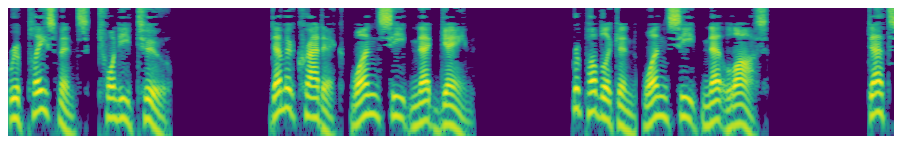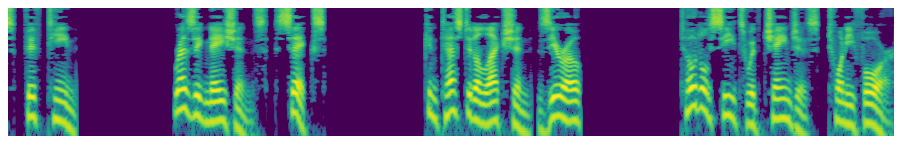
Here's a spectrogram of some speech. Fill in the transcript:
Replacements, 22 Democratic, 1 seat net gain. Republican, 1 seat net loss. Deaths, 15 Resignations, 6 Contested election, 0 Total seats with changes, 24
